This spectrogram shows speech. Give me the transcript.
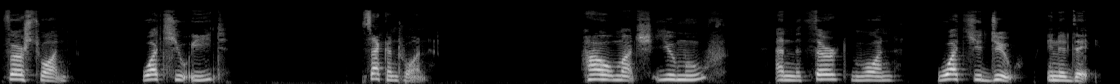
First one, what you eat. Second one, how much you move. And the third one, what you do in a day.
